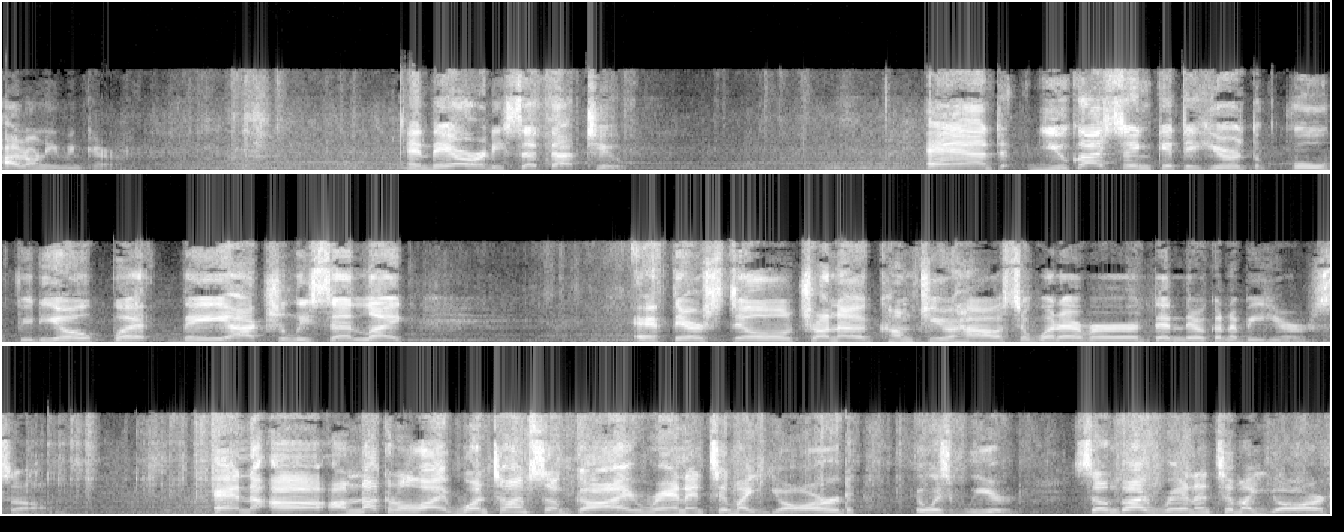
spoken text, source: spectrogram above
I don't even care. And they already said that too. And you guys didn't get to hear the full video, but they actually said like, if they're still trying to come to your house or whatever, then they're gonna be here. So, and uh, I'm not gonna lie. One time, some guy ran into my yard. It was weird. Some guy ran into my yard,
